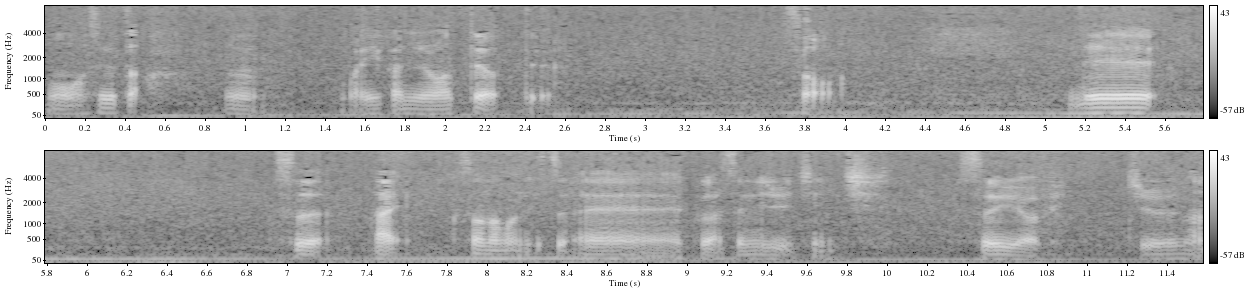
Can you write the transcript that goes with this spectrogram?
もう忘れた。うん。まあいい感じに終わったよっていう。そう。で、す、はい。そんな本日、えー、9月21日、水曜日、17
